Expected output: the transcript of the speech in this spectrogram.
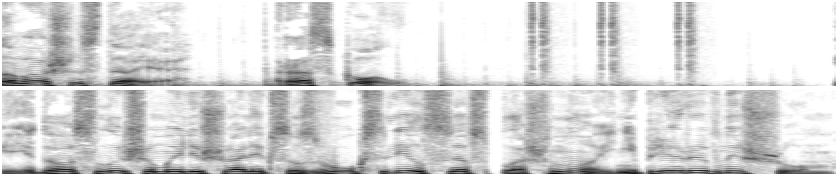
Глава шестая. Раскол. Едва слышимый лишь Алексу звук слился в сплошной, непрерывный шум.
